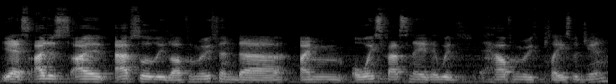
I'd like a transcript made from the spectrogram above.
Yes. I just, I absolutely love vermouth, and uh, I'm always fascinated with how vermouth plays with gin.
